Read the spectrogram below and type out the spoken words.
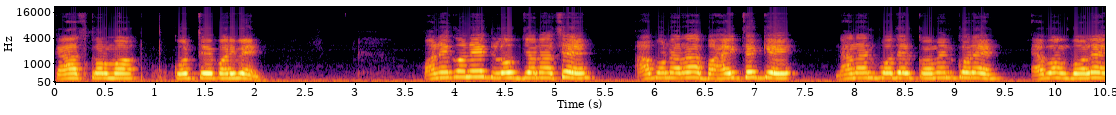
কাজকর্ম করতে পারবেন। অনেক অনেক লোকজন আছেন আপনারা বাহির থেকে নানান পদের কমেন্ট করেন এবং বলেন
